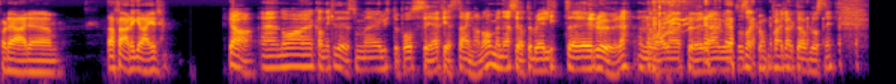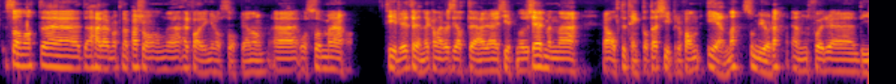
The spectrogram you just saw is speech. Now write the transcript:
For det er, eh, det er fæle greier. Ja, eh, nå kan ikke dere som lytter på se fjeset til Einar nå, men jeg ser at det ble litt eh, rødere enn det var før vi begynte å snakke om feilaktig avblåsning. Sånn at det her er nok noen personlige erfaringer også opp igjennom. Og som tidligere trener kan jeg vel si at det er kjipt når det skjer, men eh, jeg har alltid tenkt at det er kjipere for han ene som gjør det, enn for eh, de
